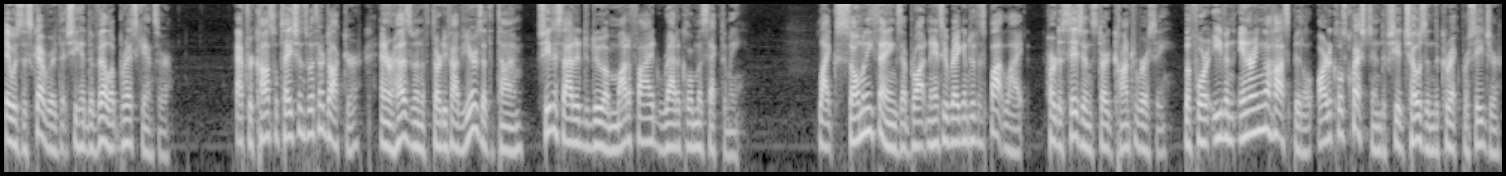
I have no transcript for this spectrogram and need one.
it was discovered that she had developed breast cancer. After consultations with her doctor and her husband of 35 years at the time, she decided to do a modified radical mastectomy. Like so many things that brought Nancy Reagan to the spotlight, her decision stirred controversy. Before even entering the hospital, articles questioned if she had chosen the correct procedure.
